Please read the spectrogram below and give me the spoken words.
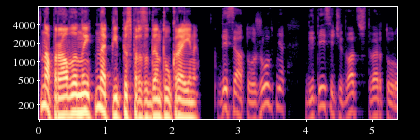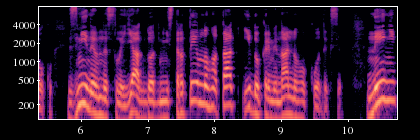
направлений на підпис президенту України. 10 жовтня 2024 року. Зміни внесли як до адміністративного, так і до кримінального кодексів. Нині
